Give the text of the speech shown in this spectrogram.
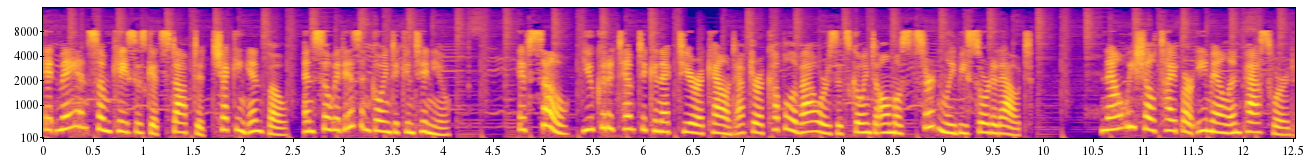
It may in some cases get stopped at checking info, and so it isn't going to continue. If so, you could attempt to connect to your account after a couple of hours it's going to almost certainly be sorted out. Now we shall type our email and password.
